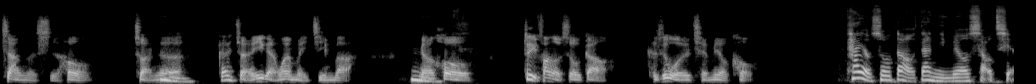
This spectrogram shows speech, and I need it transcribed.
账的时候。转了，刚才转了一两万美金吧，嗯、然后对方有收到，可是我的钱没有扣。他有收到，但你没有少钱，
